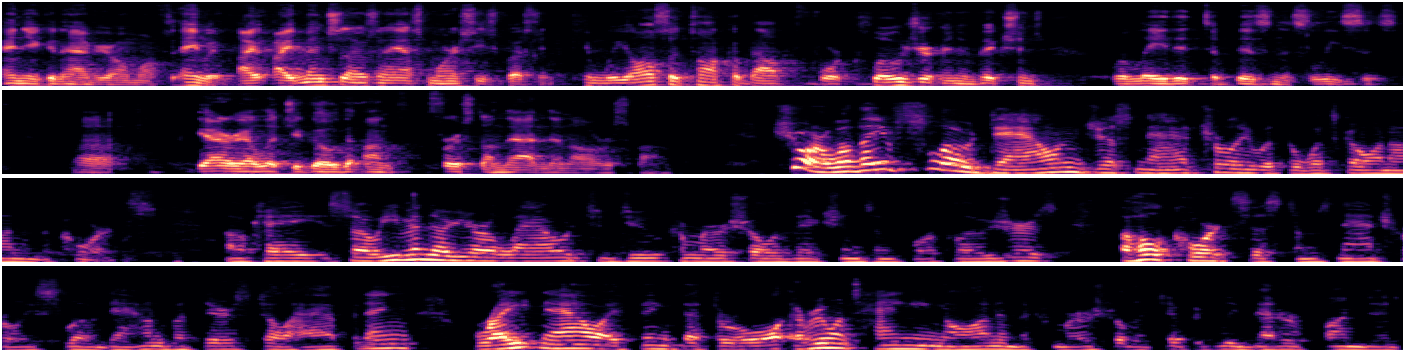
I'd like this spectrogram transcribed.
And you can have your home office. Anyway, I, I mentioned I was going to ask Marcy's question. Can we also talk about foreclosure and evictions related to business leases? Uh, Gary, I'll let you go on first on that, and then I'll respond. Sure. Well, they've slowed down just naturally with the, what's going on in the courts. Okay. So even though you're allowed to do commercial evictions and foreclosures, the whole court system's naturally slowed down, but they're still happening. Right now, I think that they're all, everyone's hanging on in the commercial. They're typically better funded,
